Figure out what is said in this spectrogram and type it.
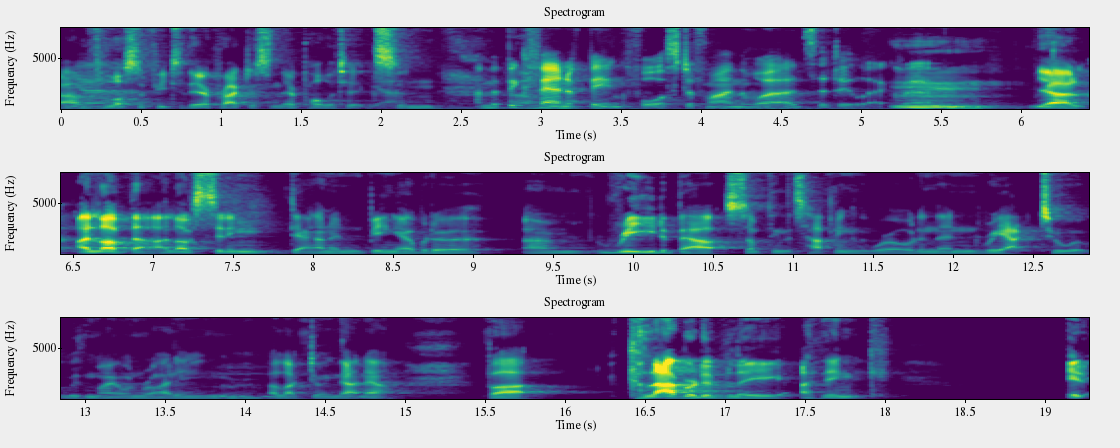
um, Yeah. philosophy to their practice and their politics Yeah. and i'm a big fan of being forced to find the words i do like that Mm, yeah, I love that. I love sitting down and being able to um, read about something that's happening in the world and then react to it with my own writing. I like doing that now. But collaboratively, I think it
